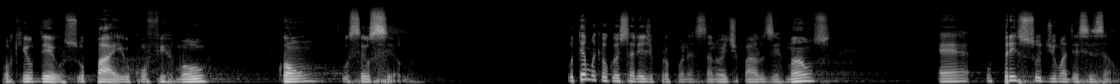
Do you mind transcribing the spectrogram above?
porque o Deus, o Pai, o confirmou com o seu selo. O tema que eu gostaria de propor nesta noite para os irmãos é o preço de uma decisão.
